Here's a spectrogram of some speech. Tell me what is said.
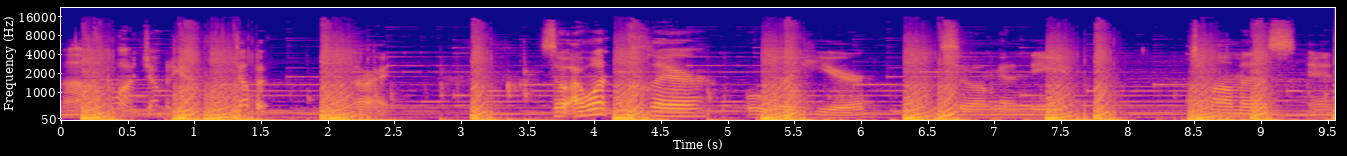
Come on, jump it again. Jump it. Alright. So I want Claire here. So I'm gonna need Thomas and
